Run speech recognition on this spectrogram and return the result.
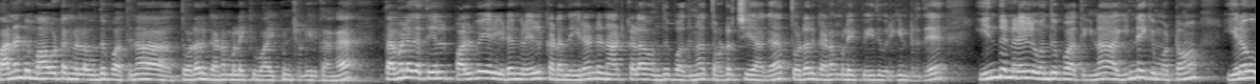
பன்னெண்டு மாவட்டங்களில் வந்து பார்த்தீங்கன்னா தொடர் கனமழைக்கு வாய்ப்புன்னு சொல்லியிருக்காங்க. தமிழகத்தில் பல்வேறு இடங்களில் கடந்த இரண்டு நாட்களாக வந்து பார்த்திங்கன்னா தொடர்ச்சியாக தொடர் கனமழை பெய்து வருகின்றது. இந்த நிலையில் வந்து பார்த்திங்கன்னா இன்றைக்கி மட்டும் இரவு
